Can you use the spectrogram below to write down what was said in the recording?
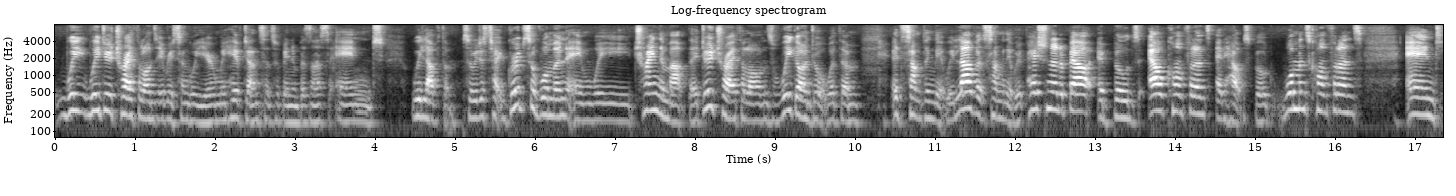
we we do triathlons every single year and we have done since we've been in business and we love them. So we just take groups of women and we train them up. They do triathlons. We go and do it with them. It's something that we love. It's something that we're passionate about. It builds our confidence. It helps build women's confidence and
